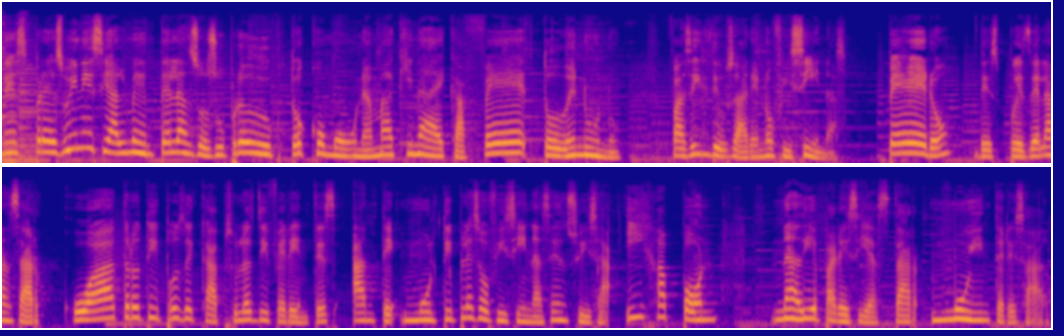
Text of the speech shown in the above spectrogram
Nespresso inicialmente lanzó su producto como una máquina de café todo en uno, fácil de usar en oficinas. Pero después de lanzar cuatro tipos de cápsulas diferentes ante múltiples oficinas en Suiza y Japón, nadie parecía estar muy interesado.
